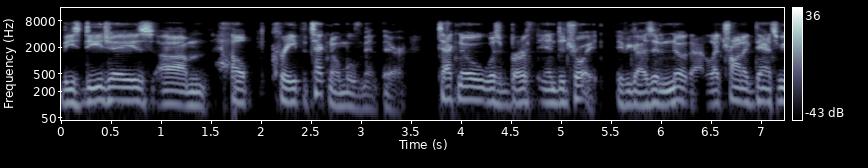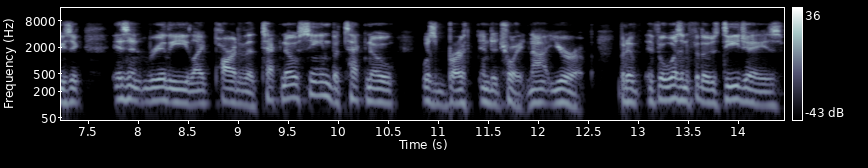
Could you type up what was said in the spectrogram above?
these DJs um, helped create the techno movement there. Techno was birthed in Detroit. If you guys didn't know that, electronic dance music isn't really like part of the techno scene, but techno was birthed in Detroit, not Europe. But if, if it wasn't for those DJs,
